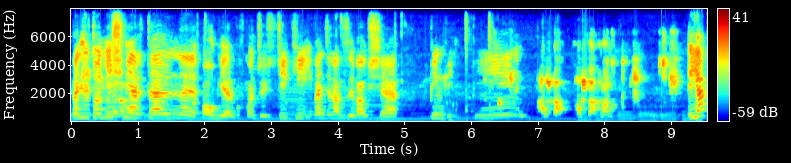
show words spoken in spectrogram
Będzie to nieśmiertelny ogier, bo w końcu jest dziki i będzie nazywał się Pingwin. Ping... Mój, ba- mój Batman. Jak,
